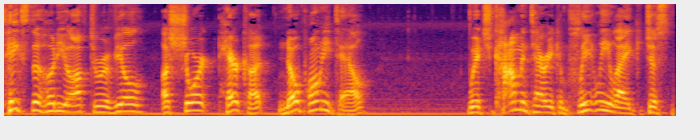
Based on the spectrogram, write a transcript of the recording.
takes the hoodie off to reveal a short haircut, no ponytail, which commentary completely like just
